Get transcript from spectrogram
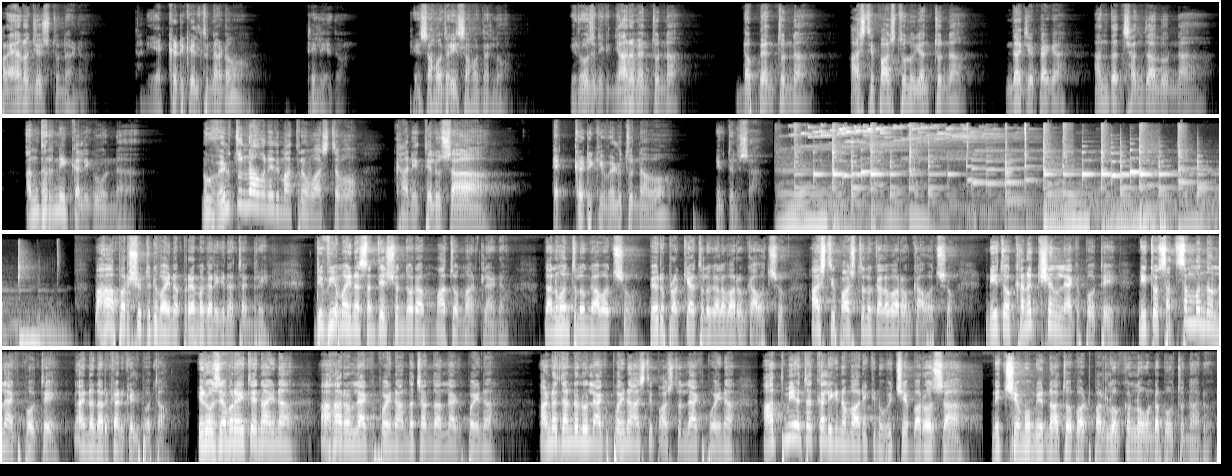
ప్రయాణం చేస్తున్నాడు కానీ ఎక్కడికి వెళ్తున్నాడో తెలియదు. రే సహోదరి సహోదరులు ఈరోజు నీకు జ్ఞానం ఎంతున్నా? డబ్బు ఎంతున్నా ఆస్తిపాస్తులు ఎంతున్నా ఇందా చెప్పాగా అంద చందాలు ఉన్నా అందరినీ కలిగి ఉన్నా. నువ్వు వెళుతున్నావు అనేది మాత్రం వాస్తవం కానీ తెలుసా? ఎక్కడికి వెళుతున్నావో నీకు తెలుసా? మహాపరిశుద్ధుడు అయిన ప్రేమ కలిగిన తండ్రి దివ్యమైన సందేశం ద్వారా మాతో మాట్లాడాం ధనవంతులు కావచ్చు పేరు ప్రఖ్యాతులు గలవారం కావచ్చు ఆస్తిపాస్తులు గలవారం కావచ్చు. నీతో కనెక్షన్ లేకపోతే నీతో సత్సంబంధం లేకపోతే నాయన నరకానికి వెళ్ళిపోతాం. ఈరోజు ఎవరైతే నాయన ఆహారం లేకపోయినా అందచందాలు లేకపోయినా అండదండలు లేకపోయినా ఆస్తిపాస్తులు లేకపోయినా ఆత్మీయత కలిగిన వారికి నువ్వు ఇచ్చే భరోసా నిత్యము మీరు నాతో పాటు పరలోకంలో ఉండబోతున్నారు.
